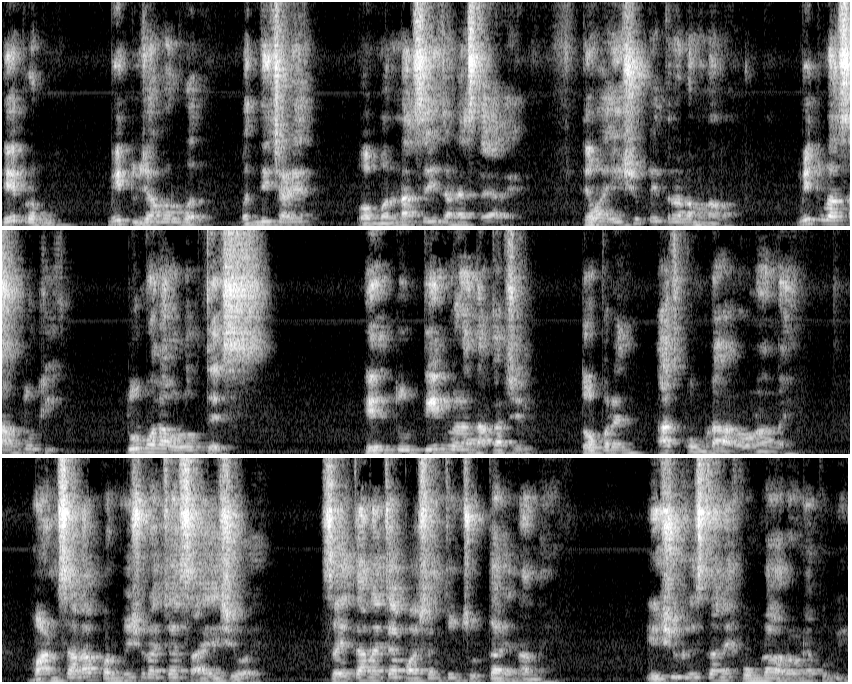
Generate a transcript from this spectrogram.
हे प्रभू मी तुझ्याबरोबर बंदीशाळेत व मरणासही जाण्यास तयार आहे. तेव्हा येशू पेत्राला म्हणाला मी तुला सांगतो की तू मला ओळखतेस. हे तू तीन वेळा नाकारशील तोपर्यंत आज कोंबडा हरवणार नाही. माणसाला परमेश्वराच्या सहाय्याशिवाय सैतानाच्या पाशांतून सुद्धा येणार नाही. येशू ख्रिस्ताने कोंबडा हरवण्यापूर्वी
